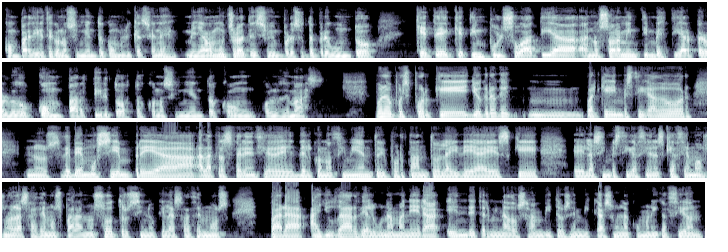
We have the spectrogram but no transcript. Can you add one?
compartir este conocimiento con publicaciones me llama mucho la atención y por eso te pregunto ¿Qué te, qué te impulsó a ti a, no solamente investigar, pero luego compartir todos estos conocimientos con, con los demás? Bueno, pues porque yo creo que mmm, cualquier investigador nos debemos siempre a, la transferencia de, del conocimiento y por tanto la idea es que eh, las investigaciones que hacemos no las hacemos para nosotros, sino que las hacemos para ayudar de alguna manera en determinados ámbitos, en mi caso en la comunicación,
